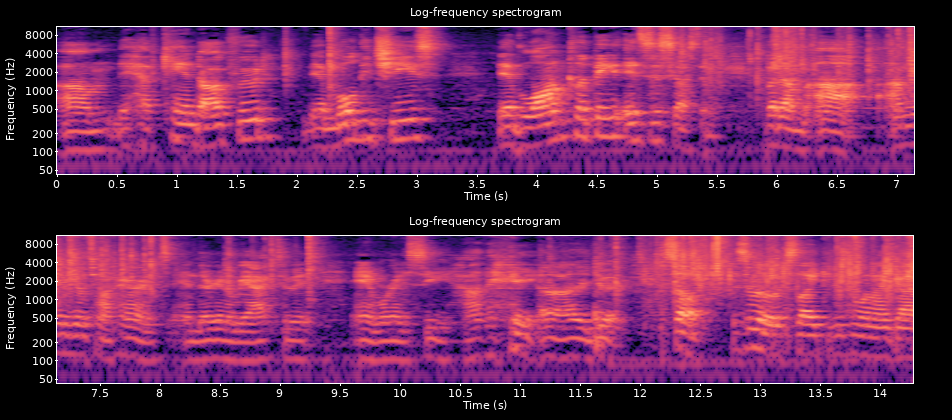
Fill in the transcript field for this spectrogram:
um, they have canned dog food, they have moldy cheese, they have lawn clipping. It's disgusting. But um, uh, I'm gonna give it to my parents, and they're gonna react to it, and we're gonna see how they uh, how they do it. So this is what it looks like. This is the one I got,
